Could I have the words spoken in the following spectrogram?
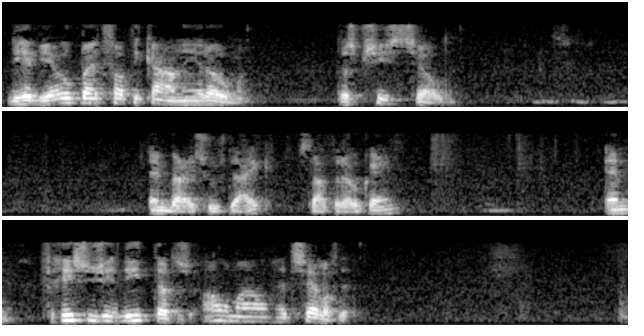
die heb je ook bij het Vaticaan in Rome. Dat is precies hetzelfde. En bij Soesdijk staat er ook een. En vergist u zich niet, dat is allemaal hetzelfde. Dat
